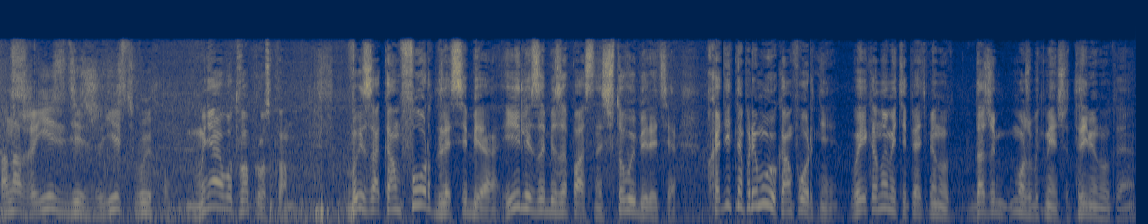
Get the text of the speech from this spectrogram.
Она же есть здесь же, есть выход. У меня вот вопрос к вам. Вы за комфорт для себя или за безопасность? Что выберете? Входить напрямую комфортнее. Вы экономите 5 минут. Даже, может быть, меньше, 3 минуты. а?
